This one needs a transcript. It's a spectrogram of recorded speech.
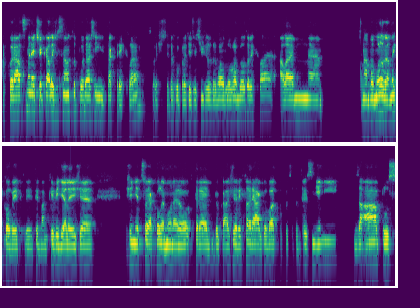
Akorát jsme nečekali, že se nám to podaří tak rychle, což si trochu protiřečím, že to trvalo dlouho a bylo to rychle, ale mm, nám pomohlo velmi COVID, kdy ty banky viděly, že, že něco jako Lemonero, které dokáže rychle reagovat, pokud se ten trh změní, za A plus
